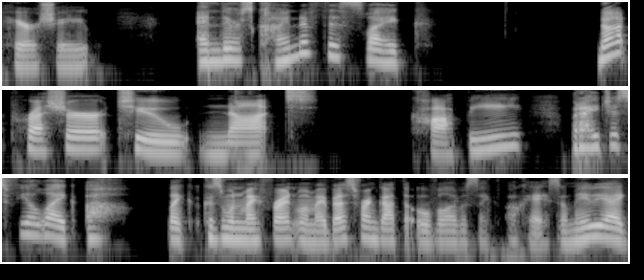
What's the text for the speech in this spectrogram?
pear shape. And there's kind of this like not pressure to not copy, but I just feel like, oh, like because when my friend, when my best friend got the oval, I was like, okay, so maybe I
